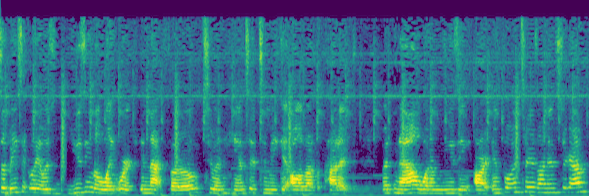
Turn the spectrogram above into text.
so basically, I was using the light work in that photo to enhance it to make it all about the product. But now, what I'm using are influencers on Instagram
